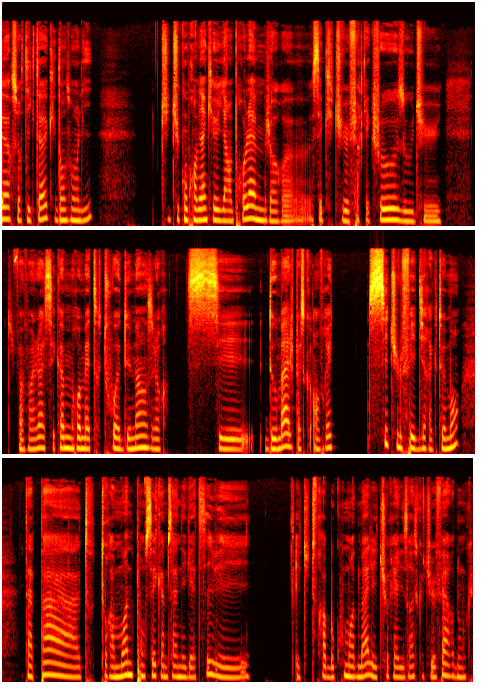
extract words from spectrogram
heures sur TikTok dans ton lit tu, comprends bien qu'il y a un problème, genre euh, c'est que tu veux faire quelque chose ou tu, enfin voilà, c'est comme remettre tout à deux mains, genre c'est dommage parce qu'en vrai, si tu le fais directement, t'as pas, t'auras moins de pensées comme ça négatives et, et tu te feras beaucoup moins de mal et tu réaliseras ce que tu veux faire. Donc,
